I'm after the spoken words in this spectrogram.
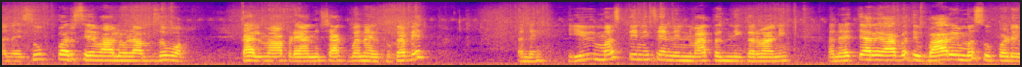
અને સુપર છે વાલોળ આમ જુઓ, કાલમાં આપણે આનું શાક બનાવ્યું હતું, કા બેન? અને એવી મસ્તીની છે ને વાત જ નહીં કરવાની. અને અત્યારે આ બધું બારે મસું પડે.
